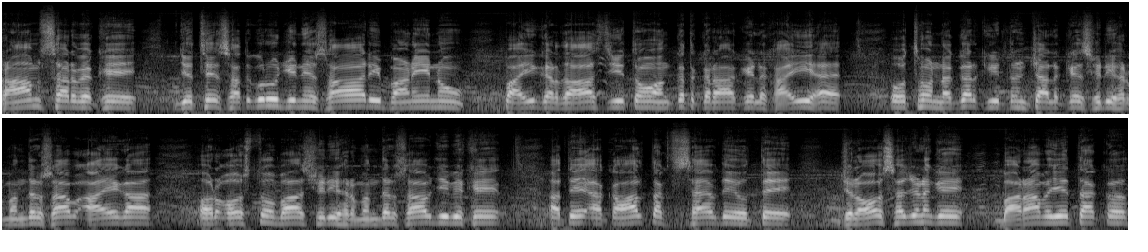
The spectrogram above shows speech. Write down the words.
ਰਾਮਸਰ ਵਿਖੇ, ਜਿੱਥੇ ਸਤਿਗੁਰੂ ਜੀ ਨੇ ਸਾਰੀ ਬਾਣੀ ਨੂੰ ਭਾਈ ਗੁਰਦਾਸ ਜੀ ਤੋਂ ਅੰਕਿਤ ਕਰਾ ਕੇ ਲਿਖਾਈ ਹੈ, ਉਥੋਂ ਨਗਰ ਕੀਰਤਨ ਚੱਲ ਕੇ ਸ੍ਰੀ ਹਰਮੰਦਰ ਸਾਹਿਬ ਆਏਗਾ ਔਰ ਉਸ ਤੋਂ ਬਾਅਦ ਸ੍ਰੀ ਹਰਮੰਦਰ ਸਾਹਿਬ ਜੀ ਵਿਖੇ ਅਤੇ ਅਕਾਲ ਤਖਤ ਸਾਹਿਬ ਦੇ ਉੱਤੇ ਜਲੌ ਸਜਣਗੇ 12 ਵਜੇ ਤੱਕ।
